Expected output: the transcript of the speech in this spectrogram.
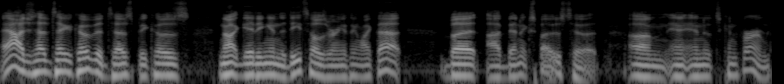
Yeah, I just had to take a COVID test because not getting into details or anything like that, but I've been exposed to it, um, and, and it's confirmed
